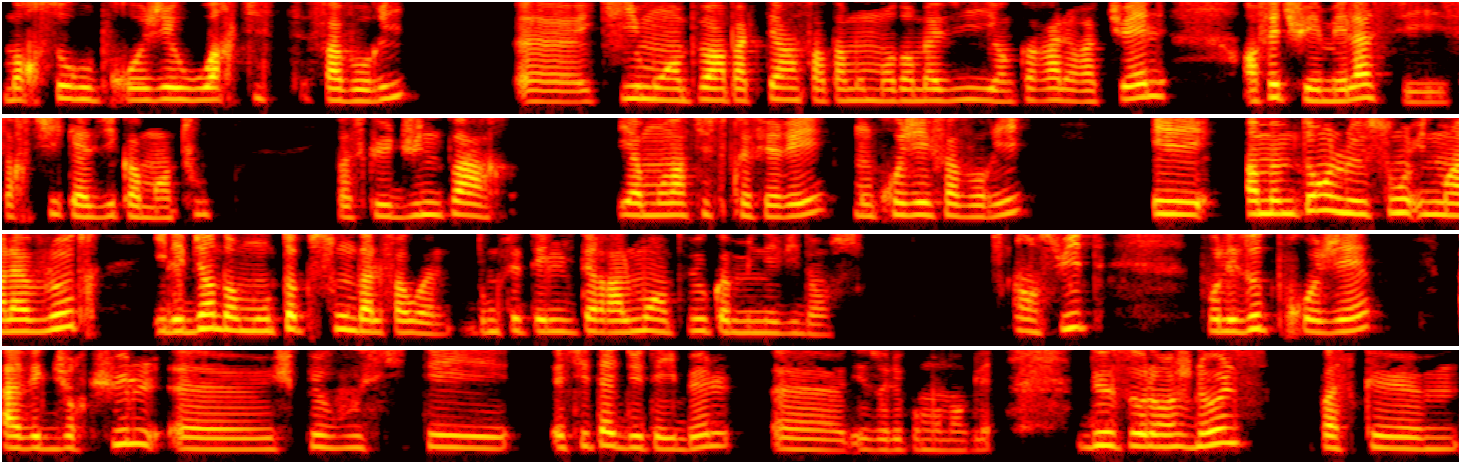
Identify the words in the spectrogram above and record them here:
morceaux ou projets ou artistes favoris, qui m'ont un peu impacté à un certain moment dans ma vie et encore à l'heure actuelle, en fait, suis aimé là, c'est sorti quasi comme un tout. Parce que d'une part, il y a mon artiste préféré, mon projet favori, et en même temps, le son Une main lave l'autre, il est bien dans mon top son d'Alpha One. Donc c'était littéralement un peu comme une évidence. Ensuite, pour les autres projets, avec du recul, euh, je peux vous citer Cite de Table, euh, désolé pour mon anglais, de Solange Knowles, parce que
